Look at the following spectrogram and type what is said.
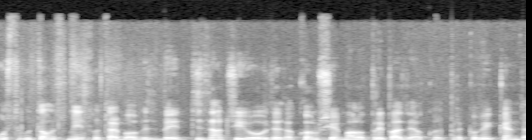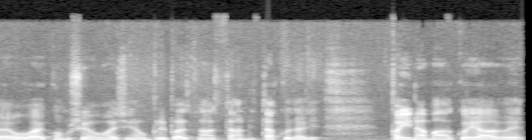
U tom smislu treba obezbediti, znači ovdje da komšije malo pripaze, ako je preko vikenda je ovaj komšija, ovaj će njemu pripaziti na stan i tako dalje pa i nama ako jave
